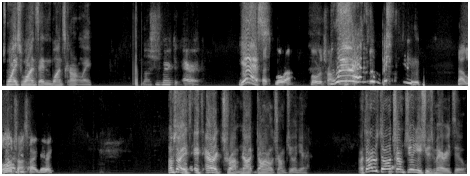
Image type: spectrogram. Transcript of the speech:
twice, once, and once currently. No, she's married to Eric. Yes. That's Laura. Laura Trump. Where have you been? No, Laura No, Trump's married to Eric. I'm sorry, it's, it's Eric Trump, not Donald Trump Jr. I thought it was Donald Trump Jr. she was married to,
